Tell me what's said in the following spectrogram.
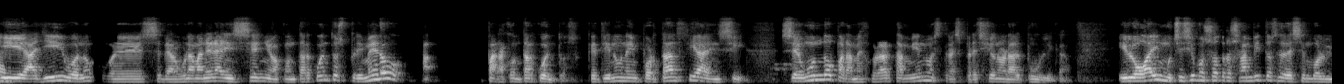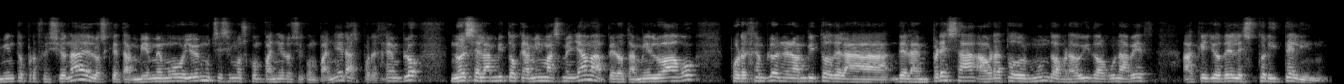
Y allí, bueno, pues de alguna manera enseño a contar cuentos, primero para contar cuentos, que tiene una importancia en sí. Segundo, para mejorar también nuestra expresión oral pública. Y luego hay muchísimos otros ámbitos de desenvolvimiento profesional en los que también me muevo yo y muchísimos compañeros y compañeras. Por ejemplo, no es el ámbito que a mí más me llama, pero también lo hago, por ejemplo, en el ámbito de la, de la empresa. Ahora todo el mundo habrá oído alguna vez aquello del storytelling,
